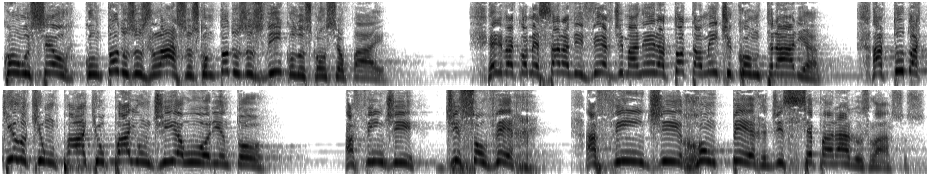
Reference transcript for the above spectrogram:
com o seu, com todos os laços, com todos os vínculos com seu pai. Ele vai começar a viver de maneira totalmente contrária a tudo aquilo que um pai, que o pai um dia o orientou, a fim de dissolver, a fim de romper, de separar os laços.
